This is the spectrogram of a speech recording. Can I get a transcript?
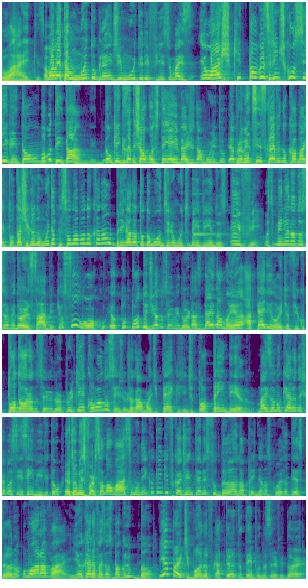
likes. É uma meta muito grande e muito difícil, mas eu acho que talvez a gente consiga. Então, vamos tentar. Então, quem quiser deixar o gostei aí vai ajudar muito. E aproveita e se inscreve no canal. E tá chegando muita pessoa nova no canal. Obrigado a todo mundo, seriam muito bem-vindos. Enfim, os meninos do servidor sabem que eu sou louco. Eu tô todo dia no servidor, das 10 da manhã até de noite. Eu fico toda hora no servidor. Porque, como eu não sei jogar o modpack, gente, eu tô aprendendo. Mas eu não quero deixar vocês sem vídeo. Então, eu tô me esforçando ao máximo. Nem que eu tenha que ficar o dia inteiro estudando, aprendendo as coisas, testando. Uma hora vai. E eu quero fazer os bagulho bom. E a parte boa de eu ficar tanto tempo no servidor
